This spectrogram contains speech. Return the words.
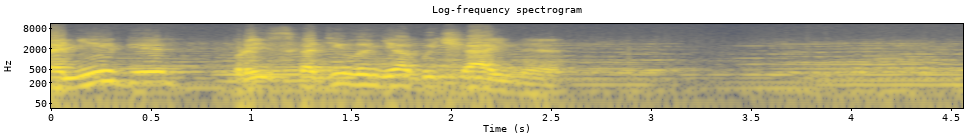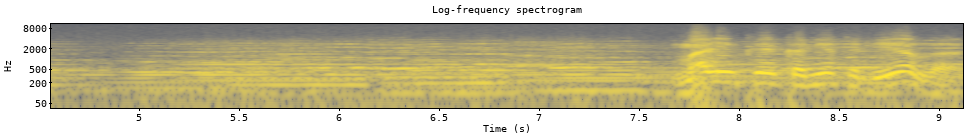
На небе происходило необычайное. Маленькая комета Виэла,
